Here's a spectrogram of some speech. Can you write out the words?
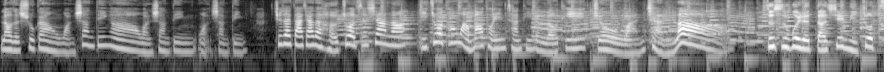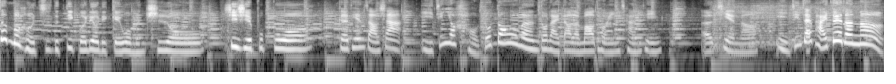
绕着树干往上钉啊，往上钉，往上钉。就在大家的合作之下呢，一座通往猫头鹰餐厅的楼梯就完成了。这是为了答谢你做这么好吃的帝国料理给我们吃哦，谢谢波波。隔天早上，已经有好多动物们都来到了猫头鹰餐厅，而且呢，已经在排队了呢。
